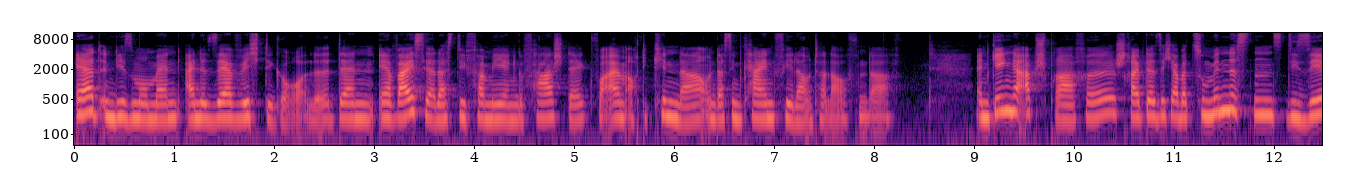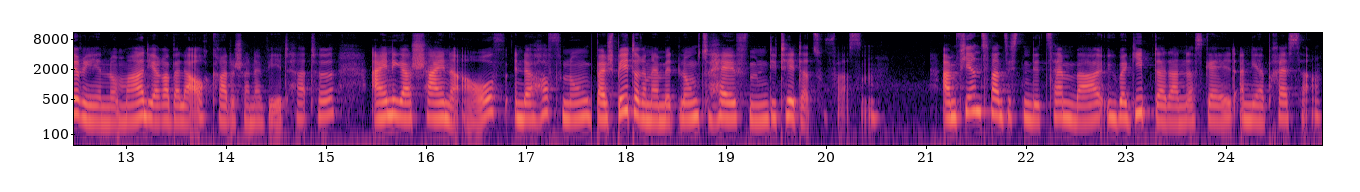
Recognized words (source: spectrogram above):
Er hat in diesem Moment eine sehr wichtige Rolle, denn er weiß ja, dass die Familie in Gefahr steckt, vor allem auch die Kinder, und dass ihm kein Fehler unterlaufen darf. Entgegen der Absprache schreibt er sich aber zumindest die Seriennummer, die Arabella auch gerade schon erwähnt hatte, einiger Scheine auf, in der Hoffnung, bei späteren Ermittlungen zu helfen, die Täter zu fassen. Am 24. Dezember übergibt er dann das Geld an die Erpresser.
